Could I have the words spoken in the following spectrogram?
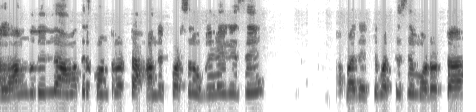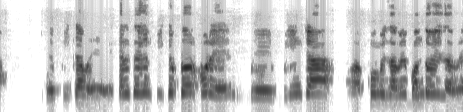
আলহামদুলিল্লাহ, আমাদের কন্ট্রোলারটা হান্ড্রেড পার্সেন্ট ওকে হয়ে গেছে। আপনারা দেখতে পাচ্ছেন মোটরটা পিক আপ এখানে দেখেন পিক আপ দেওয়ার পরে বিলিংটা কমে যাবে, বন্ধ হয়ে যাবে।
